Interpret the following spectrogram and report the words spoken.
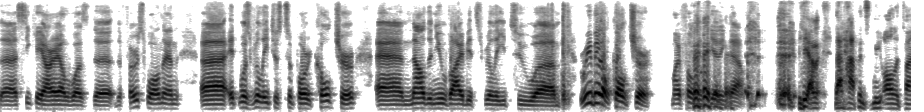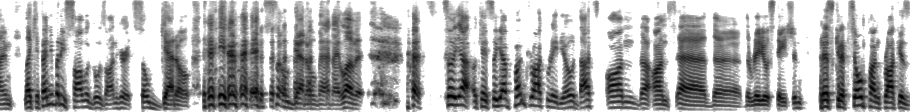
uh, CKRL was the, the first one. And uh, it was really to support culture. And now the new vibe, it's really to um, rebuild culture. My phone is getting down. yeah, that happens to me all the time. Like if anybody saw what goes on here, it's so ghetto. it's so ghetto, man. I love it. so yeah, okay. So you have punk rock radio. That's on the on uh, the the radio station. Prescription punk rock is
